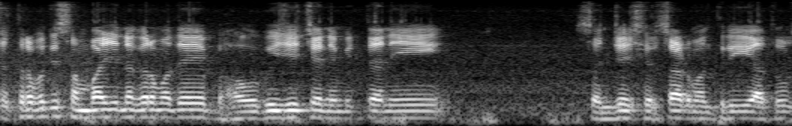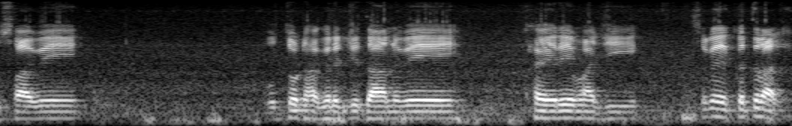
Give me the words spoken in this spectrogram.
छत्रपती संभाजीनगरमध्ये भाऊबीजेच्या निमित्ताने संजय शिरसाट मंत्री अतुल सावे उद्धव ठाकरेंचे दानवे खैरे माजी सगळे एकत्र आले.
